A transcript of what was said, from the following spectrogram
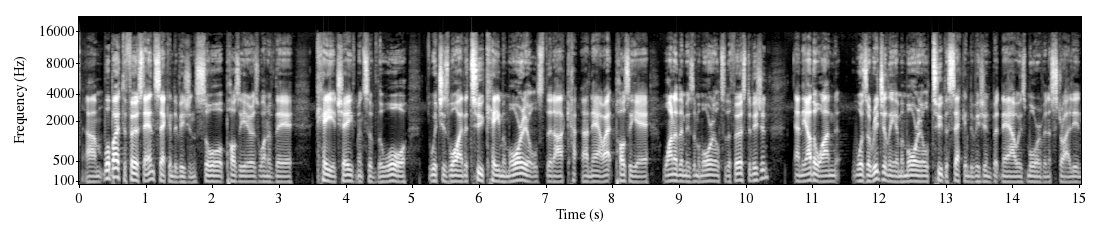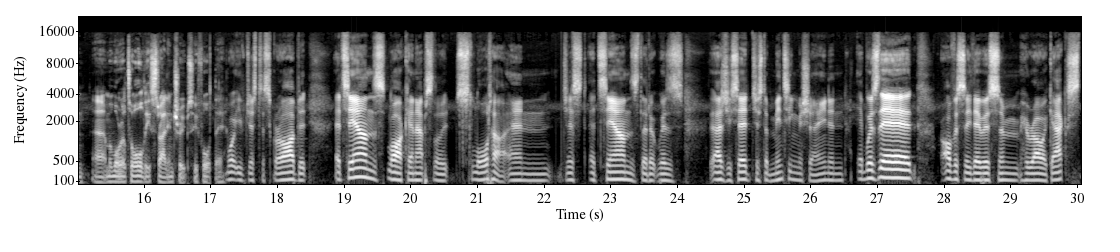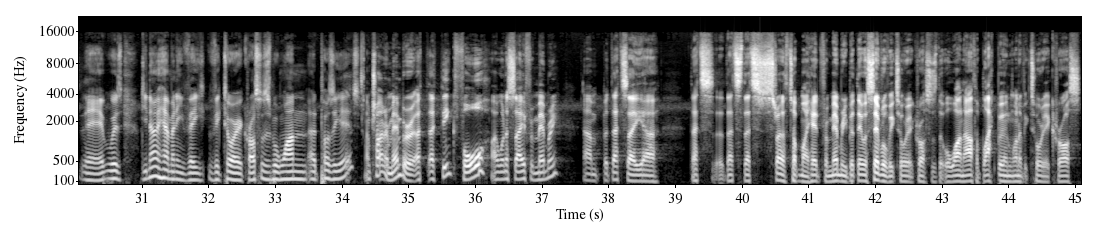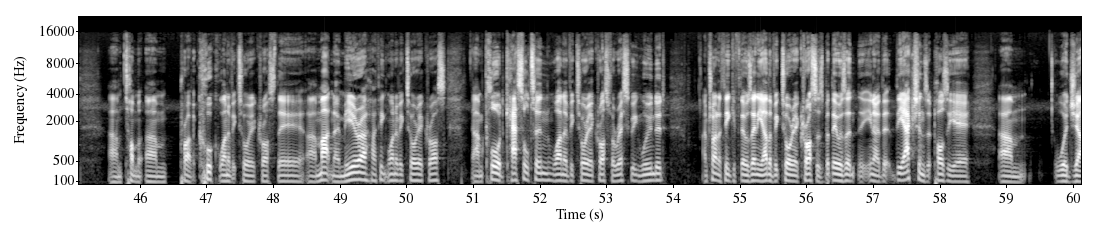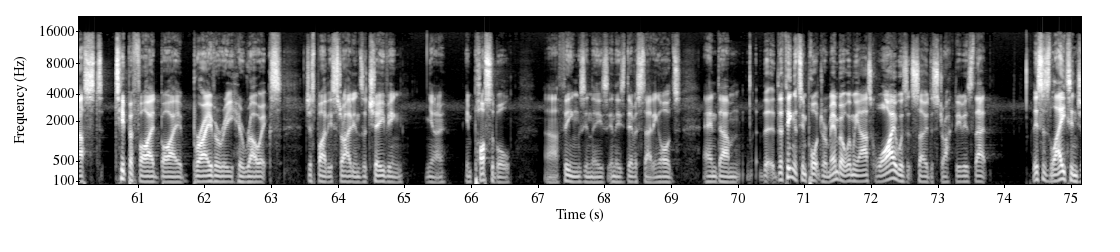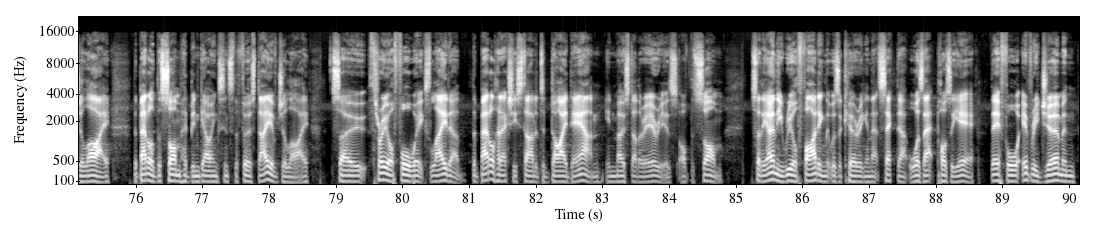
um, well, both the first and second divisions saw Pozières as one of their key achievements of the war, which is why the two key memorials that are, are now at Pozières, one of them is a memorial to the first division, and the other one was originally a memorial to the second division, but now is more of an Australian uh, memorial to all the Australian troops who fought there. What you've just described, it it sounds like an absolute slaughter, and just it sounds that it was, as you said, just a mincing machine. And it was there. Obviously, there was some heroic acts there. Was do you know how many v- Victoria Crosses were won at Pozières? I'm trying to remember. I, I think four. I want to say from memory, um, but that's a. Uh, that's that's that's straight off the top of my head from memory. But there were several Victoria Crosses that were won. Arthur Blackburn won a Victoria Cross. Um, Tom um, Private Cooke won a Victoria Cross there. Uh, Martin O'Meara, I think, won a Victoria Cross. Um, Claude Castleton won a Victoria Cross for rescuing wounded. I'm trying to think if there was any other Victoria Crosses, but there was a you know the, the actions at Pozières um, were just typified by bravery, heroics, just by the Australians achieving you know impossible uh, things in these in these devastating odds. And um, the the thing that's important to remember when we ask why was it so destructive is that this is late in July. The Battle of the Somme had been going since the first day of July. So, three or four weeks later, the battle had actually started to die down in most other areas of the Somme. So, the only real fighting that was occurring in that sector was at Pozières. Therefore, every German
